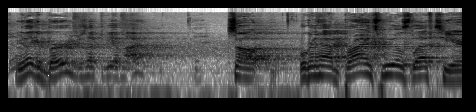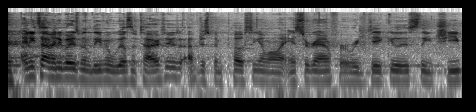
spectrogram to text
You're like a bird. You just like to be up high. So we're gonna have Brian's wheels left here. Anytime anybody's been leaving wheels and tires here, I've just been posting them on my Instagram for ridiculously cheap,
